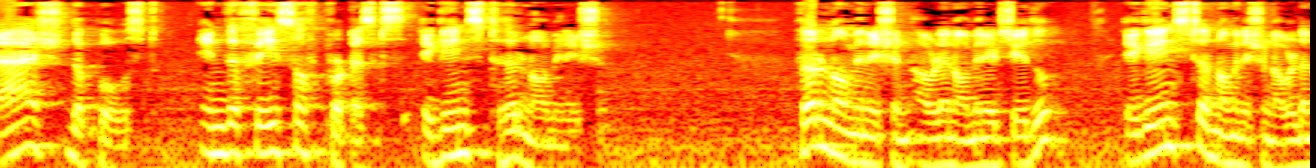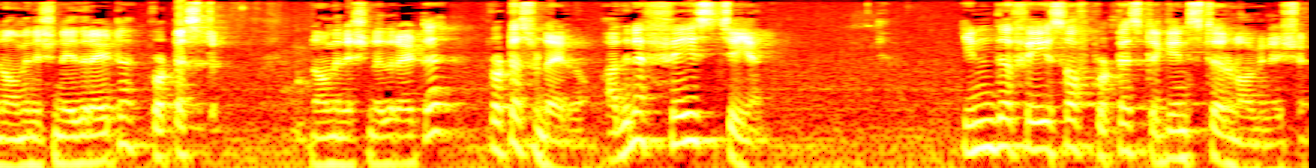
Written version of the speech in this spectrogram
dash the post in the face of protests against her nomination her nomination അവളെ നോമിനേറ്റ് ചെയ്തു. എഗെയിൻസ്റ്റ് ഹെർ നോമിനേഷൻ അവളുടെ നോമിനേഷനെതിരായിട്ട് പ്രൊട്ടസ്റ്റ് നോമിനേഷനെതിരായിട്ട് പ്രൊട്ടസ്റ്റ് ഉണ്ടായിരുന്നു. അതിനെ ഫേസ് ചെയ്യാൻ in the face of protest against her nomination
